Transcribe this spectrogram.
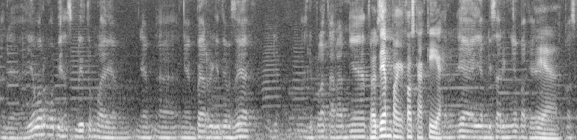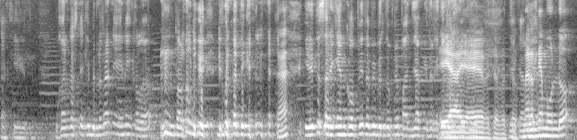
ada ya warung kopi khas Belitung lah yang nyem- eh, nyemper gitu maksudnya ada, pelatarannya terus berarti yang pakai kaos kaki ya? Ya, yang disaringnya pakai Iya. kaos kaki gitu. Bukan kaos kaki beneran ya ini kalau tolong di- diperhatikan. Hah? ini tuh saringan kopi tapi bentuknya panjang gitu kayak Iya, iya, iya, betul betul. Ya, Mereknya ya. Mundo.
